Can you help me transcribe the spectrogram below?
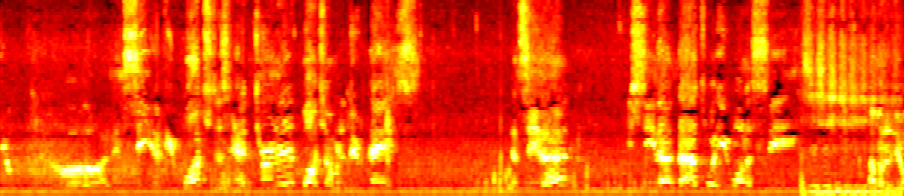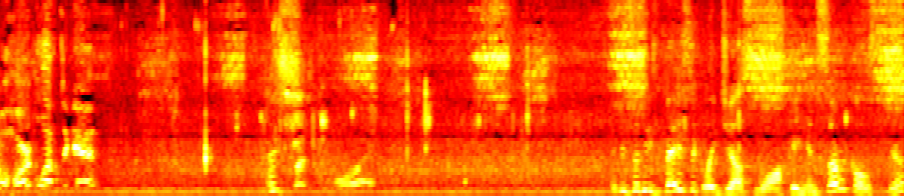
Good. And see, if you watch this head turn in, watch, I'm going to do pace. And see that? You see that? That's what you want to see. I'm going to do a hard left again. Good boy. He said he's basically just walking in circles. Yeah.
